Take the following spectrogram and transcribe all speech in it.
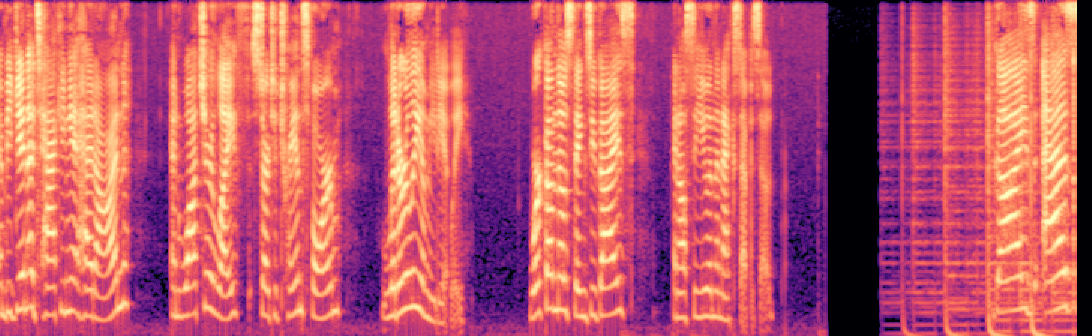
and begin attacking it head on and watch your life start to transform literally immediately. Work on those things, you guys, and I'll see you in the next episode. Guys, as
